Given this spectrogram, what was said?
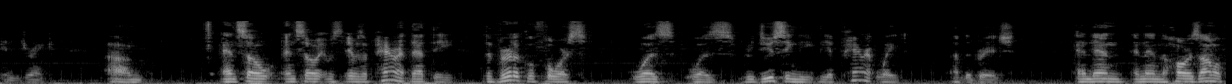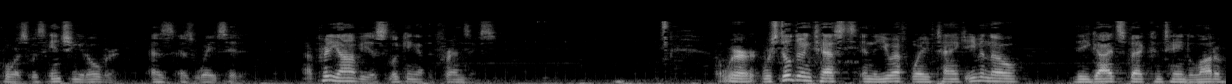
in the drink. Um, and so and so it was it was apparent that the the vertical force was was reducing the, the apparent weight of the bridge, and then and then the horizontal force was inching it over as as waves hit it. Uh, pretty obvious looking at the forensics. We're we're still doing tests in the UF wave tank, even though the guide spec contained a lot of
